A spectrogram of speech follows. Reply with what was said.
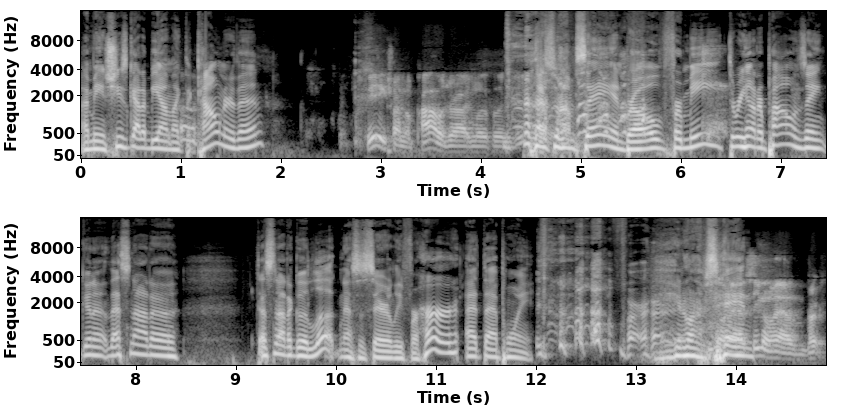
I mean, she's got to be on like the counter then. Big trying to power drive motherfucker. That's what I'm saying, bro. For me, 300 pounds ain't gonna. That's not a. That's not a good look necessarily for her at that point. For her. You know what I'm She saying? gonna have ver-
